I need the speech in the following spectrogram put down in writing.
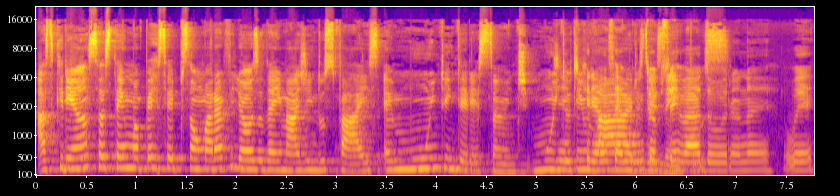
As crianças têm uma percepção maravilhosa da imagem dos pais. É muito interessante. Muito. eu Gente, tenho criança é vários muito exemplos. observadora, né? Ué,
